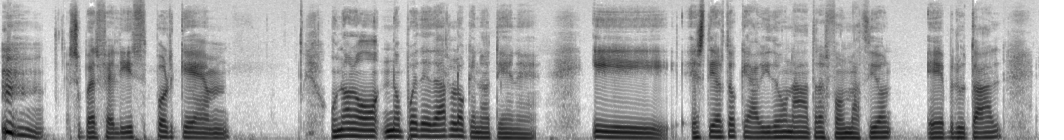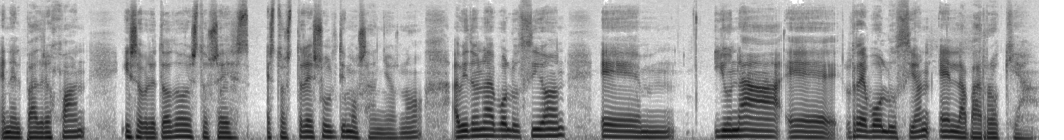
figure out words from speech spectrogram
súper feliz porque mm, uno no, puede dar lo que no tiene. Y es cierto que ha habido una transformación eh, brutal en el Padre Juan y sobre todo estos, es, estos tres últimos años. ¿no? Ha habido una evolución eh, y una eh, revolución en la parroquia.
